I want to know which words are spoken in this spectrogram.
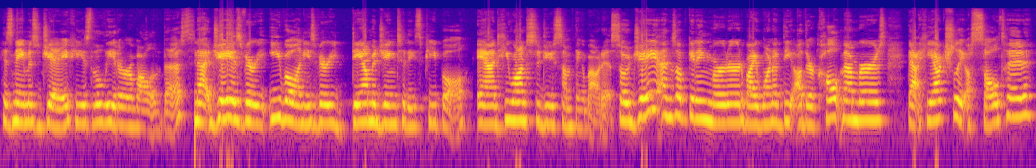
his name is Jay. He's the leader of all of this. And that Jay is very evil and he's very damaging to these people and he wants to do something about it. So Jay ends up getting murdered by one of the other cult members that he actually assaulted.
